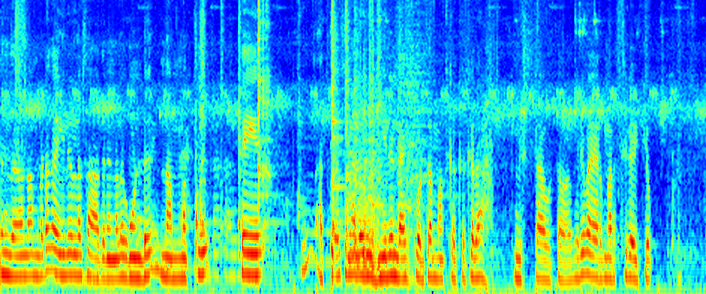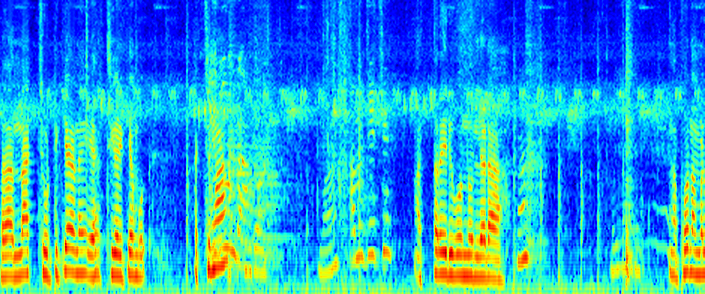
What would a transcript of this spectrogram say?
എന്താ നമ്മുടെ കയ്യിലുള്ള സാധനങ്ങൾ കൊണ്ട് നമുക്ക് തേ അത്യാവശ്യം നല്ല രുചിയിൽ ഉണ്ടാക്കി കൊടുത്താൽ മക്കൾക്കൊക്കെ ഇതാ ഇഷ്ടാവും കേട്ടോ അവർ വയർ നിറച്ച് കഴിക്കും. അപ്പോൾ അന്ന് അച്ചുട്ടിക്കാണ് ഇറച്ചി കഴിക്കാൻ പോ അച്ചുമ. അത്ര എരിവൊന്നും ഇല്ലടാ അപ്പോൾ നമ്മൾ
